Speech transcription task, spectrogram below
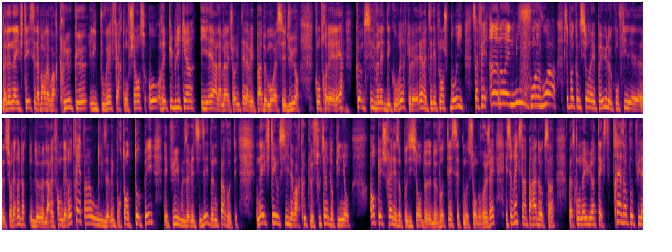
Ben, la naïveté, c'est d'abord d'avoir cru qu'il pouvait faire confiance aux Républicains. Hier, la majorité n'avait pas de mots assez durs contre les LR, comme s'ils venaient de découvrir que les LR étaient des planches pourries. Ça fait un an et demi qu'on le voit. C'est pas comme si on n'avait pas eu le conflit euh, sur les de la réforme des retraites, hein, où ils avaient pourtant topé, et puis vous avez décidé de ne pas voter. Naïveté aussi d'avoir cru que le soutien de l'opinion empêcherait les oppositions de, de, voter cette motion de rejet. Et c'est vrai que c'est un paradoxe, hein, parce qu'on a eu un texte très impopulaire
